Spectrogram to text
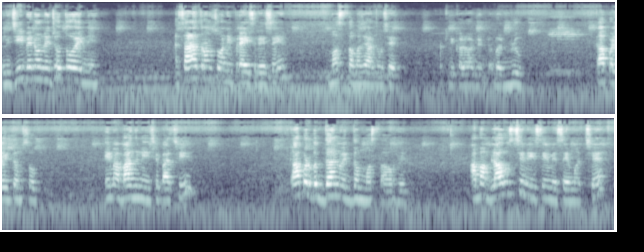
એટલે જે બહેનોને જોતો હોય ને સાડા ત્રણસોની પ્રાઇસ રહેશે. મસ્ત મજાનું છે. આટલી કલરની ડબલ બ્લુ કાપડ એકદમ સોફ્ટ એમાં બાંધણી છે પાછી. કાપડ બધાનું એકદમ મસ્ત આવશે. આમાં બ્લાઉઝ છે ને એ સેમે સેમ જ છે.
